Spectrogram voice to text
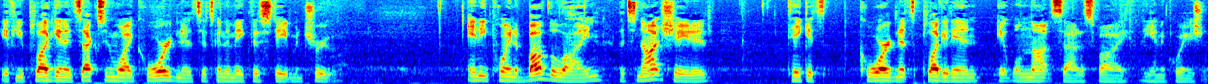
if you plug in its x and y coordinates, it's going to make this statement true. Any point above the line that's not shaded, take its coordinates, plug it in, it will not satisfy the inequation.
